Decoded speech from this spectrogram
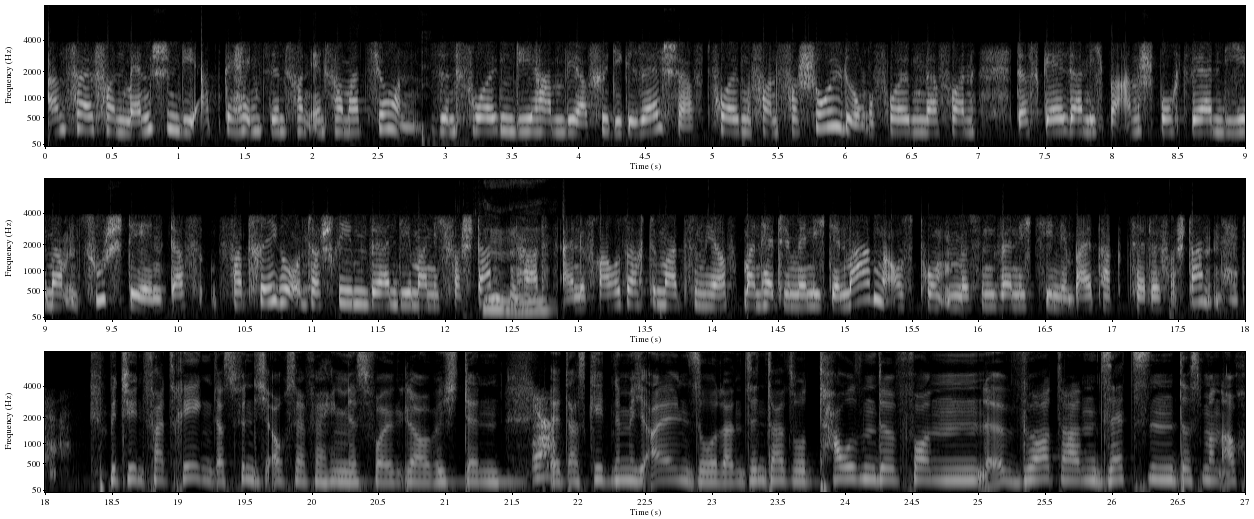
Anzahl von Menschen, die abgehängt sind von Informationen. Das sind Folgen, die haben wir für die Gesellschaft. Folgen von Verschuldung, Folgen davon, dass Gelder nicht beansprucht werden, die jemandem zustehen, dass Verträge unterschrieben werden, die man nicht verstanden hat. Eine Frau sagte mal zu mir, man hätte mir nicht den Magen auspumpen müssen, wenn ich sie in dem Beipackzettel verstanden hätte. Mit den Verträgen, das finde ich auch sehr verhängnisvoll, glaube ich, denn Ja. äh, das geht nämlich allen so. Dann sind da so Tausende von äh, Wörtern, Sätzen, dass man auch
